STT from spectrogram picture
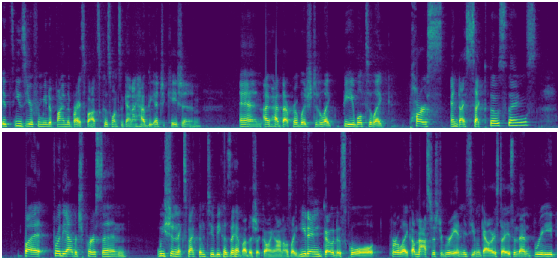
it's easier for me to find the bright spots because once again i have the education and i've had that privilege to like be able to like parse and dissect those things but for the average person we shouldn't expect them to because they have other shit going on i was like you didn't go to school for like a master's degree in museum and gallery studies and then read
